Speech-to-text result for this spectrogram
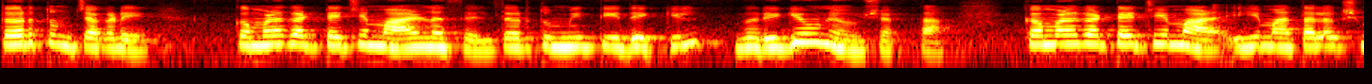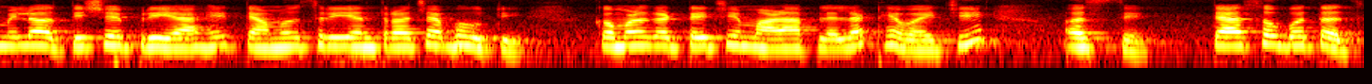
तर तुमच्याकडे कमळगट्ट्याची माळ नसेल तर तुम्ही ती देखील घरी घेऊन येऊ शकता. कमळगट्ट्याची माळ ही माता लक्ष्मीला अतिशय प्रिय आहे. त्यामुळे श्रीयंत्राच्या भोवती कमळगट्ट्याची माळ आपल्याला ठेवायची असते. त्यासोबतच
